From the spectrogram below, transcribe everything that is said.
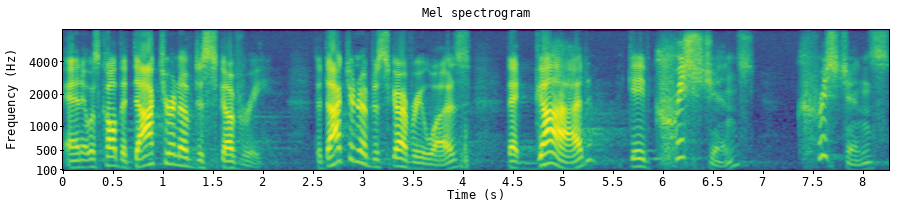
and it was called the Doctrine of Discovery. The Doctrine of Discovery was that God gave Christians, Christians,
